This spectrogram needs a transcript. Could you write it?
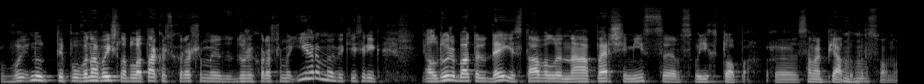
ви, ну, типу, вона вийшла була також з хорошими, дуже хорошими іграми в якийсь рік, але дуже багато людей її ставили на перше місце в своїх топах, е, саме п'яту Мгм. персону.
